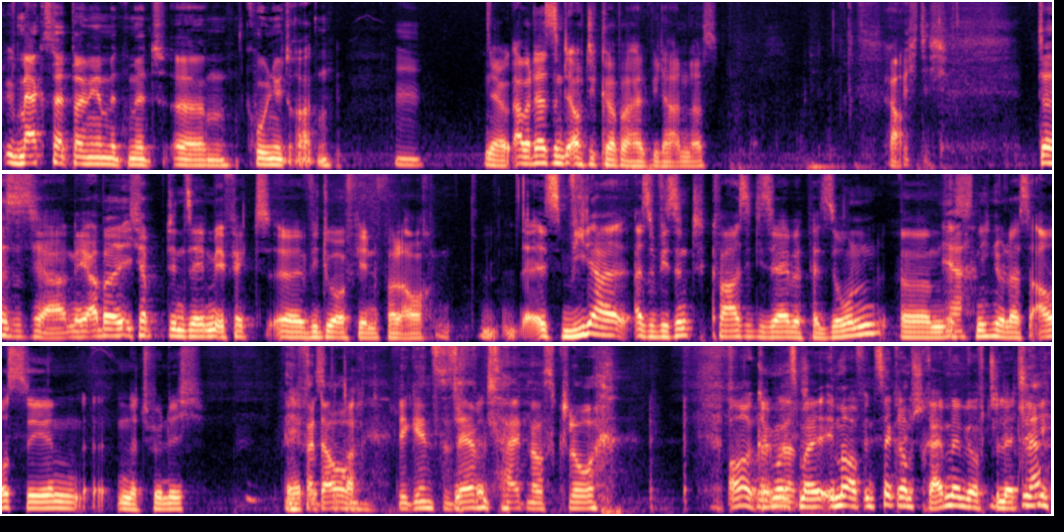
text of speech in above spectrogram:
merke es halt bei mir mit, mit ähm, Kohlenhydraten. Ja, aber da sind auch die Körper halt wieder anders. Ja. Richtig. Das ist ja, nee, aber ich habe denselben Effekt äh, wie du auf jeden Fall auch. Es wieder, also wir sind quasi dieselbe Person. Ähm, Ja. Es ist nicht nur das Aussehen, äh, natürlich. Die es Verdauung. Wir gehen zur selben Zeiten aufs Klo. Oh, können wir uns mal immer auf Instagram schreiben, wenn wir auf Toilette Klar, gehen?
